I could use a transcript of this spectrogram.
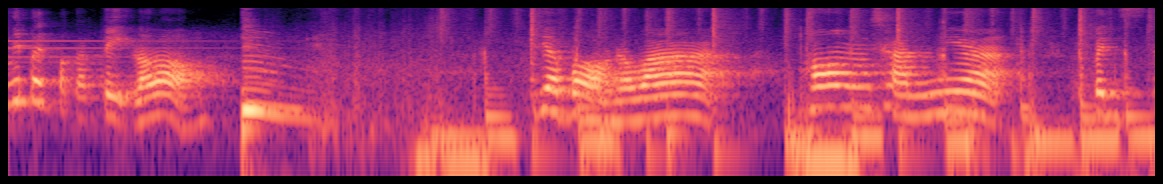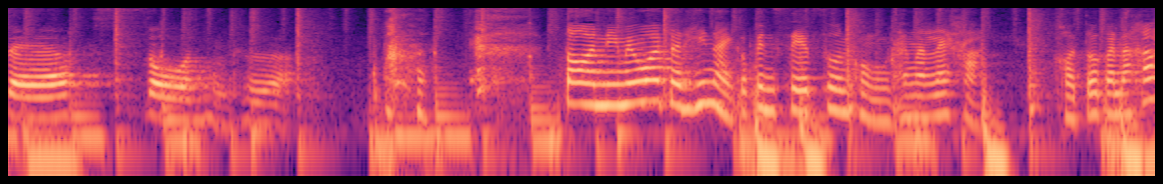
นี่เป็นปกติแล้วเหรอ อย่าบอกนะว่า ห้องฉันเนี่ย เป็นเซฟโซนของเธอ ตอนนี้ไม่ว่าจะที่ไหนก็เป็นเซฟโซนของหนูทั้งนั้นเลยค่ะ ขอตัวกันนะคะ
